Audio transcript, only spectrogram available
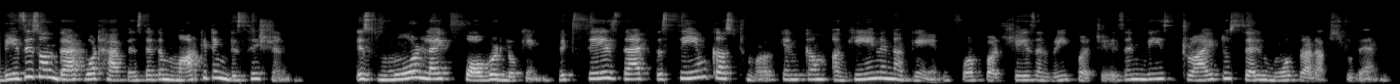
basis on that what happens that the marketing decision is more like forward looking which says that the same customer can come again and again for purchase and repurchase and we try to sell more products to them.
